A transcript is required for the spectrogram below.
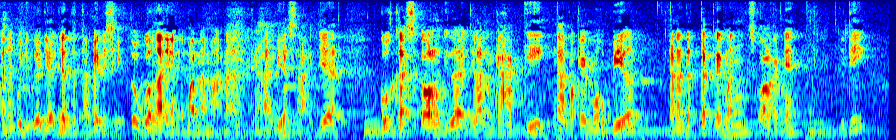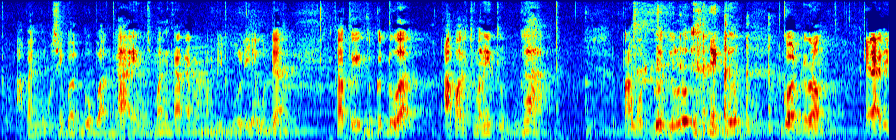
Karena gue juga jajan tetapi di situ. Gue nggak yang ke mana-mana. Nggak biasa aja. Gue ke sekolah juga jalan kaki nggak pakai mobil. Karena deket emang sekolahnya. Jadi apa yang mesti buat gue banggain? Cuman karena memang dibully ya udah. Satu itu. Kedua apa cuman itu? Enggak rambut gue dulu yang itu gondrong kayak di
